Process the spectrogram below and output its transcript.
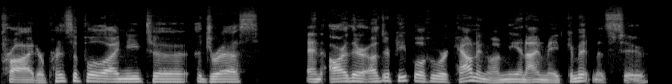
pride or principle I need to address? And are there other people who are counting on me and I made commitments to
